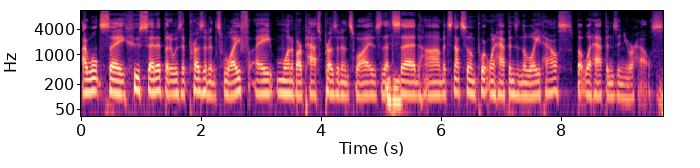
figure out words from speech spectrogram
I won't say who said it, but it was a president's wife, a one of our past presidents' wives, that said, um, "It's not so important what happens in the White House, but what happens in your house."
